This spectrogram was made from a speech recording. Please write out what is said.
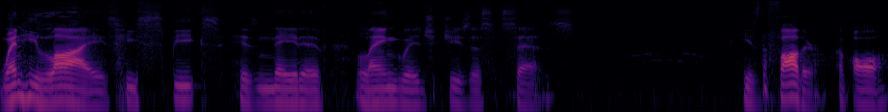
When he lies, he speaks his native language, Jesus says. He is the father of all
